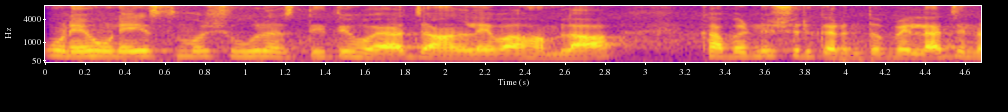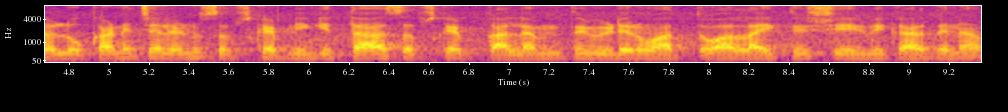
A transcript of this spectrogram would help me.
ਹੁਣੇ-ਹੁਣੇ ਇਸ ਮਸ਼ਹੂਰ ਹਸਤੀ ਤੇ ਹੋਇਆ ਜਾਨਲੇਵਾ ਹਮਲਾ। ਖਬਰ ਨੂੰ ਸ਼ੁਰੂ ਕਰਨ ਤੋਂ ਪਹਿਲਾਂ ਜਿਨ੍ਹਾਂ ਲੋਕਾਂ ਨੇ ਚੈਨਲ ਨੂੰ ਸਬਸਕ੍ਰਾਈਬ ਨਹੀਂ ਕੀਤਾ ਸਬਸਕ੍ਰਾਈਬ ਕਰ ਲੈਣ ਤੇ ਵੀਡੀਓ ਨੂੰ ਵੱਧ ਤੋਂ ਵੱਧ ਲਾਈਕ ਤੇ ਸ਼ੇਅਰ ਵੀ ਕਰ ਦੇਣਾ।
